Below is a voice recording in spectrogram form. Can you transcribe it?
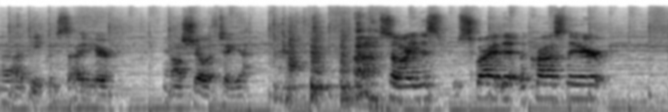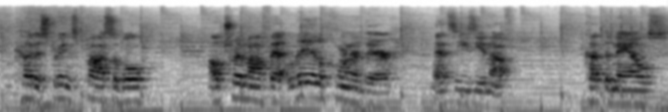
uh, deep inside here. And I'll show it to you. so I just scribed it across there, cut as straight as possible. I'll trim off that little corner there. That's easy enough. Cut the nails,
